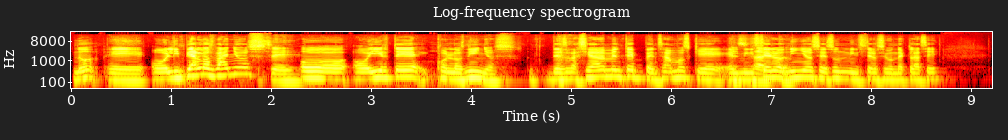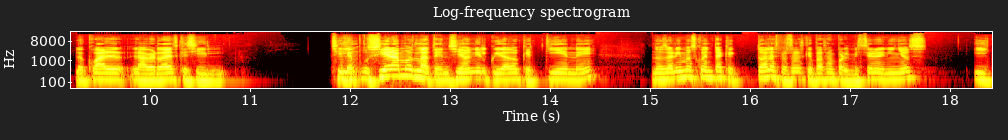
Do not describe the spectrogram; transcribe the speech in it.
¿no? Eh, o limpiar los baños Sí. o, o irte con los niños. Desgraciadamente pensamos que el Ministerio de los. Niños es un ministerio de segunda clase, lo cual la verdad es que si, si le pusiéramos la atención y el cuidado que tiene, nos daríamos cuenta que todas las personas que pasan por el Ministerio de Niños y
